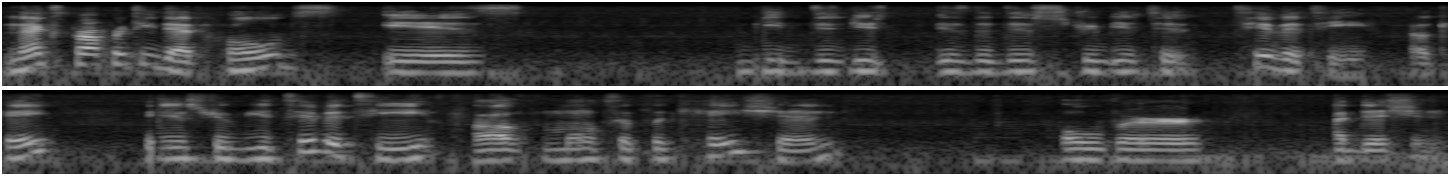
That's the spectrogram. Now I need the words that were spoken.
Next property that holds is the is the distributivity, okay? The distributivity of multiplication over addition.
